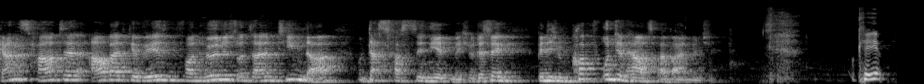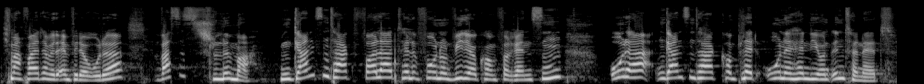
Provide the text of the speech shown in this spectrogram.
ganz harte Arbeit gewesen von Hoeneß und seinem Team da. Und das fasziniert mich. Und deswegen bin ich im Kopf und im Herz bei Bayern München. Okay, ich mache weiter mit entweder oder. Was ist schlimmer? Einen ganzen Tag voller Telefon- und Videokonferenzen oder einen ganzen Tag komplett ohne Handy und Internet?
